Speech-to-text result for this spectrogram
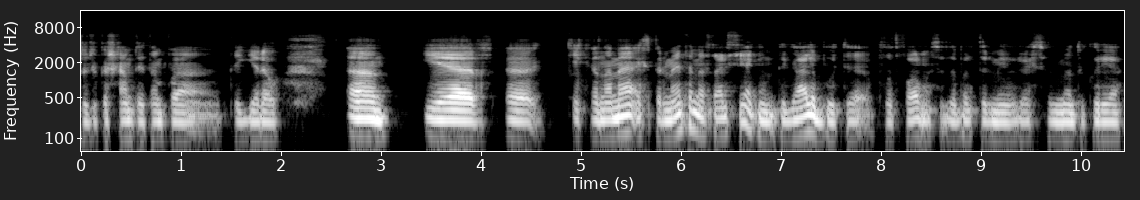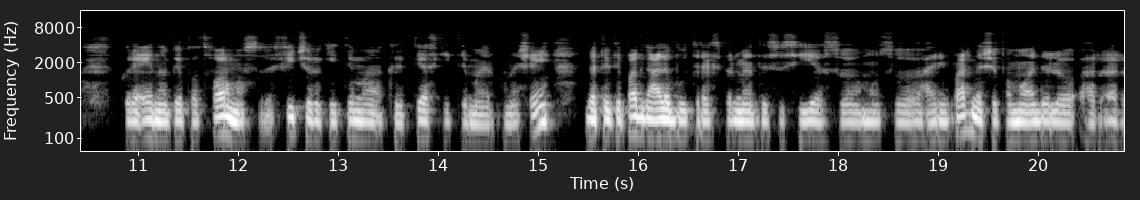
žodžiu, kažkam tai tampa tai geriau. Ir kiekviename eksperimente mes ir siekiam. Tai gali būti platformos ir dabar turime įvairių eksperimentų, kurie kurie eina apie platformos feature keitimą, krypties keitimą ir panašiai, bet tai taip pat gali būti ir eksperimentai susiję su mūsų hiring partnership modeliu ar, ar,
